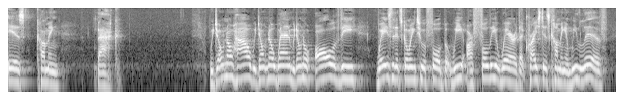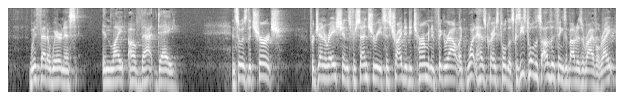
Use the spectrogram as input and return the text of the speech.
is coming back. We don't know how, we don't know when, we don't know all of the ways that it's going to unfold, but we are fully aware that Christ is coming, and we live with that awareness in light of that day. And so, as the church, for generations, for centuries, has tried to determine and figure out, like, what has Christ told us? Because he's told us other things about his arrival, right?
